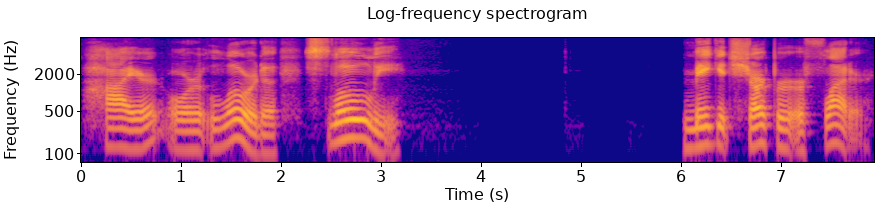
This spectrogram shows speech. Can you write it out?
higher or lower, to slowly make it sharper or flatter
